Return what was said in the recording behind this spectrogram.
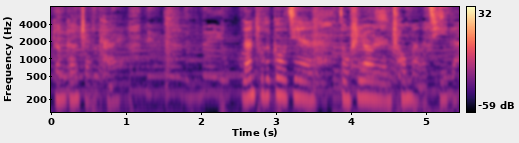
刚刚展开。蓝图的构建总是让人充满了期待。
